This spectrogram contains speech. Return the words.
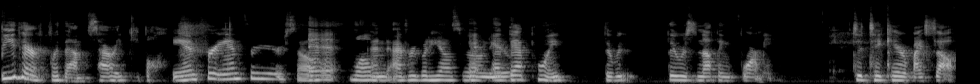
be there for them. Sorry, people. and for and for yourself Eh, well, and everybody else at, around you. at that point, there was there was nothing for me to take care of myself.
